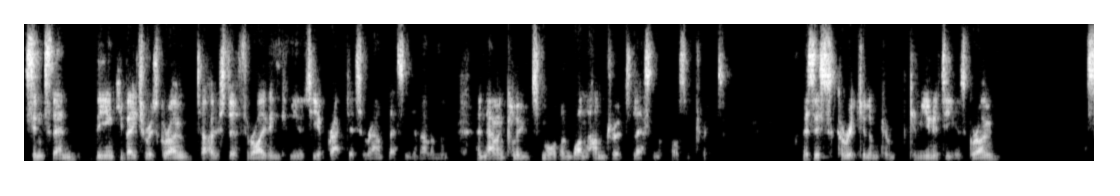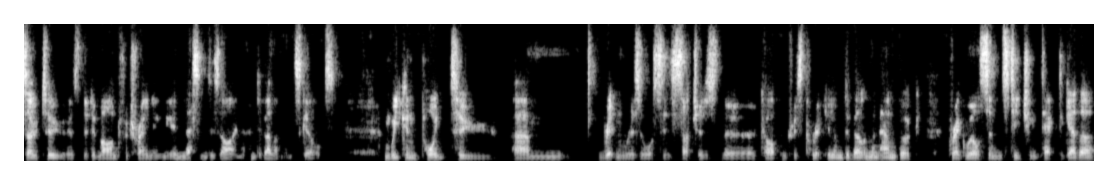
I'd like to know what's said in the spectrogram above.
Since then, the incubator has grown to host a thriving community of practice around lesson development and now includes more than 100 lesson repositories. As this curriculum com community has grown, so too has the demand for training in lesson design and development skills. And we can point to um, written resources such as the Carpentries Curriculum Development Handbook, Greg Wilson's Teaching Tech Together,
